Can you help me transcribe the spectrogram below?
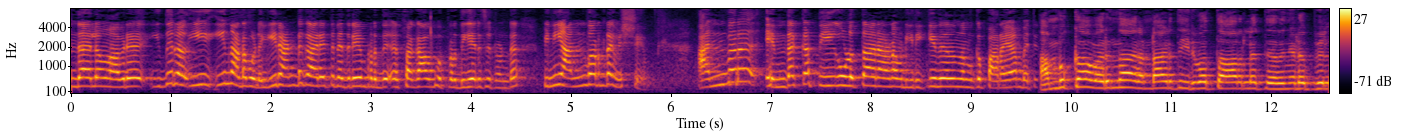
എന്തായാലും അവർ ഇതിന് ഈ നടപടി ഈ രണ്ട് കാര്യത്തിനെതിരെയും സഖാവ് പ്രതികരിച്ചിട്ടുണ്ട്. പിന്നെ ഈ അൻവറിന്റെ വിഷയം. അൻവർ എന്തൊക്കെ തീ കൊളുത്താനാണ് അവിടെ ഇരിക്കുന്നതെന്ന് നമുക്ക് പറയാൻ പറ്റും. അമ്പുക്ക വരുന്ന രണ്ടായിരത്തി ഇരുപത്തി ആറിലെ തെരഞ്ഞെടുപ്പിൽ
